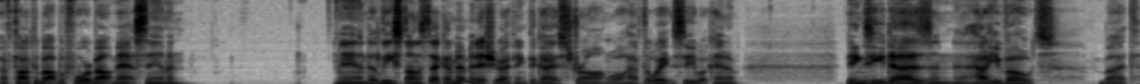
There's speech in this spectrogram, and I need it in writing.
I've talked about before about Matt Salmon. And at least on the Second Amendment issue, I think the guy is strong. We'll have to wait and see what kind of things he does and uh, how he votes. But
